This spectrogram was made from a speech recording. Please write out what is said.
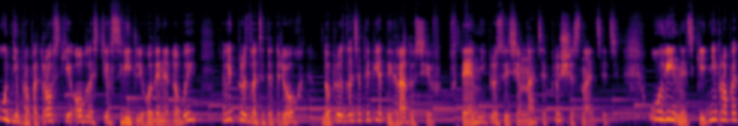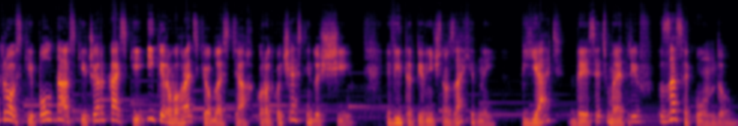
У Дніпропетровській області в світлі години доби від плюс 23 до плюс 25 градусів, в темні плюс 18 плюс 16. У Вінницькій, Дніпропетровській, Полтавській, Черкаській і Кіровоградській областях короткочасні дощі. Вітер північно-західний 5-10 метрів за секунду.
